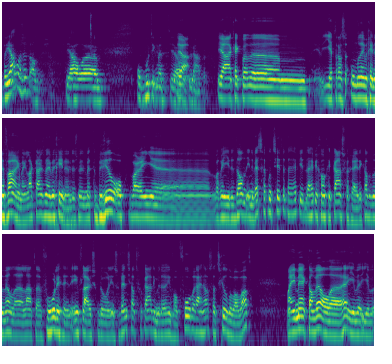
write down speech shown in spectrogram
Bij jou was het anders. Jouw eh, ontmoeting met jouw Ja. curator. Ja, kijk, ehm, je hebt er als ondernemer geen ervaring mee. Laat ik daar eens mee beginnen. Dus met, met de bril op waarin je, eh, waarin je er dan in de wedstrijd moet zitten, daar heb je, daar heb je gewoon geen kaas vergeten. Ik had het me wel eh, laten voorlichten en influisteren door een insolventieadvocaat die me er in ieder geval op voorbereid was. Dat scheelde wel wat. Maar je merkt dan wel, hè, je, je,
